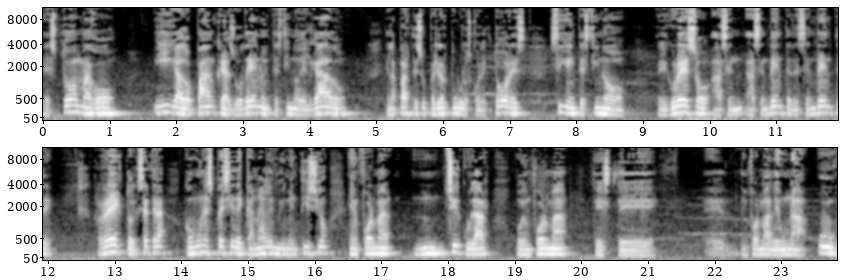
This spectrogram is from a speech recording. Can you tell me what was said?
estómago, hígado, páncreas, duodeno, intestino delgado, en la parte superior túbulos colectores, sigue intestino eh, grueso, ascendente, descendente, recto, etcétera, como una especie de canal alimenticio en forma mm, circular o en forma este eh, en forma de una U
